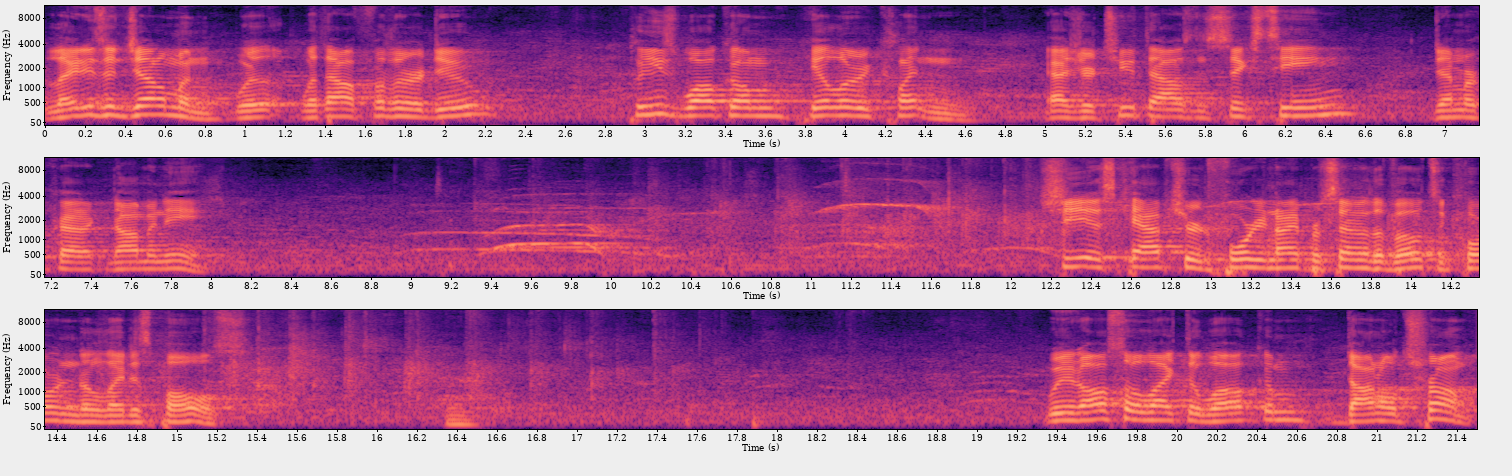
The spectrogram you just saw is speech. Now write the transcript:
Ladies and gentlemen, without further ado, please welcome Hillary Clinton as your 2016 Democratic nominee. She has captured 49% of the votes according to the latest polls. We'd also like to welcome Donald Trump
